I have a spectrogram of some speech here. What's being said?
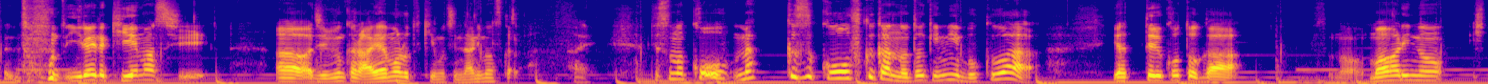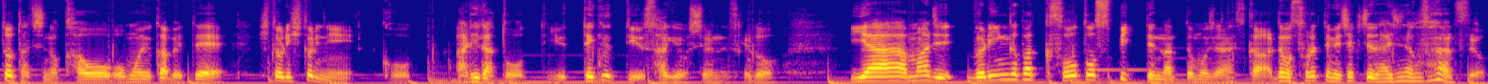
ほんとイライラ消えますし、ああ、自分から謝ると気持ちになりますから。はい。で、そのこう、マックス幸福感の時に僕はやってることが、その周りの人たちの顔を思い浮かべて、一人一人にこう、ありがとうって言ってくっていう作業をしてるんですけど、いやー、マジ、ブリングバック相当スピってんなって思うじゃないですか。でもそれってめちゃくちゃ大事なことなんですよ。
